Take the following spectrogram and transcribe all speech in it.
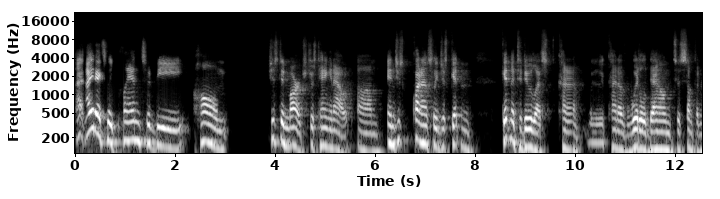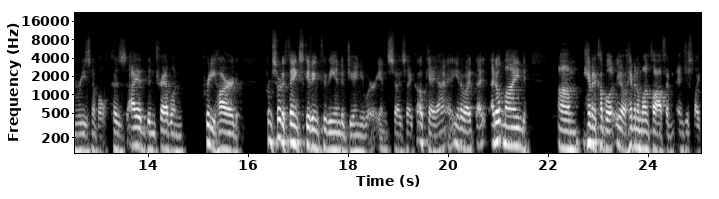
i i had actually planned to be home just in march just hanging out um and just quite honestly just getting getting the to-do list kind of kind of whittled down to something reasonable because I had been traveling pretty hard from sort of Thanksgiving through the end of January, and so I was like, okay, I, you know, I, I, I don't mind um, having a couple, you know, having a month off and, and just like,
